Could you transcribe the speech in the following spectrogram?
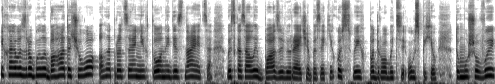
І хай ви зробили багато чого, але про це ніхто не дізнається. Ви сказали базові речі, без якихось своїх подробиць успіхів, тому що ви,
